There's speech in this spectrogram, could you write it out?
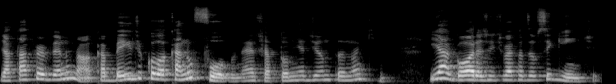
Já tá fervendo não, acabei de colocar no fogo, né? Já tô me adiantando aqui. E agora a gente vai fazer o seguinte.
